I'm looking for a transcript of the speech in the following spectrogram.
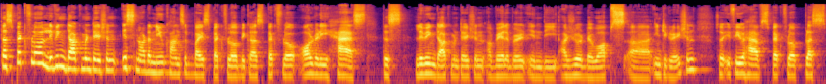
the SpecFlow living documentation is not a new concept by SpecFlow because SpecFlow already has this living documentation available in the Azure DevOps uh, integration. So if you have SpecFlow Plus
